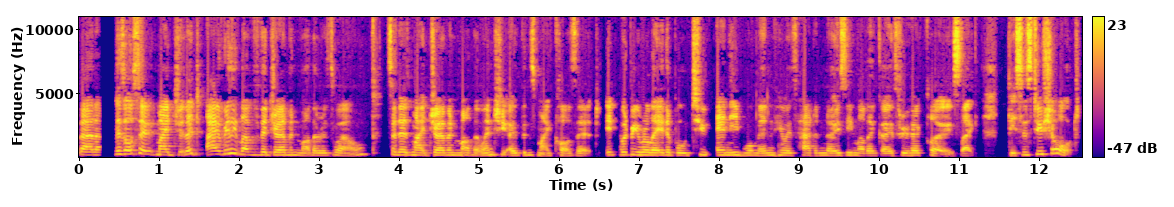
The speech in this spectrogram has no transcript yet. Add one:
But uh, there's also my. I really love the German mother as well. So there's my German mother when she opens my closet. It would be relatable to any woman who has had a nosy mother go through her clothes. Like this is too short.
